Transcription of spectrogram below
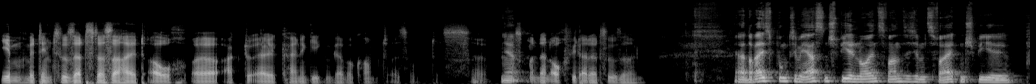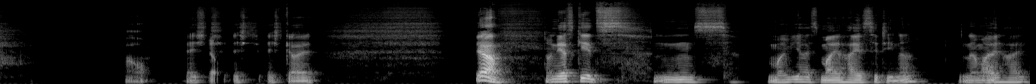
eben mit dem Zusatz, dass er halt auch äh, aktuell keine Gegenwehr bekommt. Also das äh, Ja. muss man dann auch wieder dazu sagen. Ja, 30 Punkte im ersten Spiel, 29 im zweiten Spiel. Wow, echt, Ja. echt, echt geil. Ja, und jetzt geht's ins, wie heißt Mile High City, ne? In der Mile High.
